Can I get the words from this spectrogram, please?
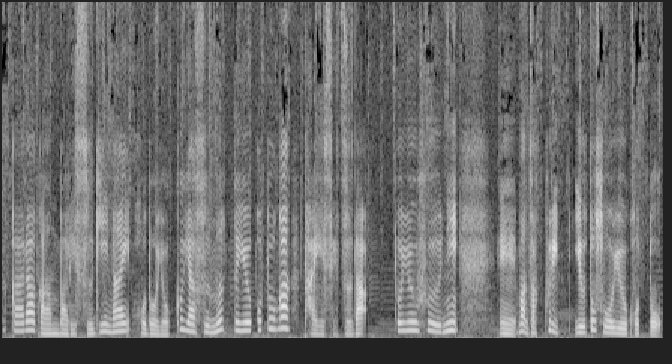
だから頑張りすぎない、程よく休むっていうことが大切だというふうに、えー、まあ、ざっくり言うとそういうこと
